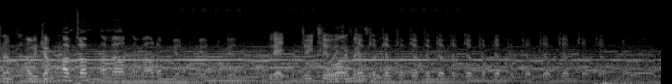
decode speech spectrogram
jump, jump. Are we jumping? I'm jump. I'm out. I'm out. I'm good. I'm good. I'm good. Okay. Three, two, one. Jump, jump, jump, jump, jump, jump, jump, jump, jump, jump, jump, jump, jump, jump, jump. No.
